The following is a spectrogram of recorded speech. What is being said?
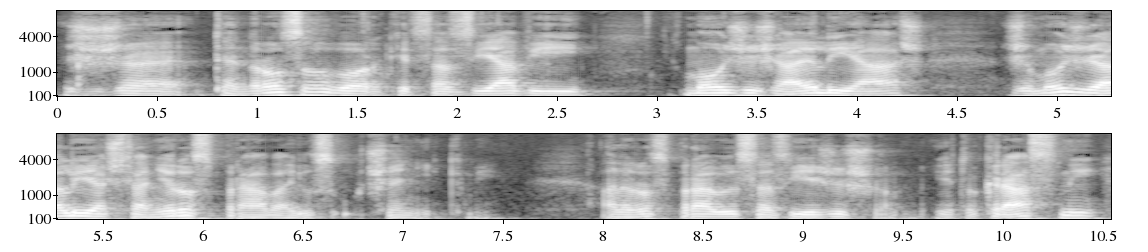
že ten rozhovor, keď sa zjaví Mojžiš a Eliáš, že Mojžiš a Eliáš sa nerozprávajú s učeníkmi, ale rozprávajú sa s Ježišom. Je to krásny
